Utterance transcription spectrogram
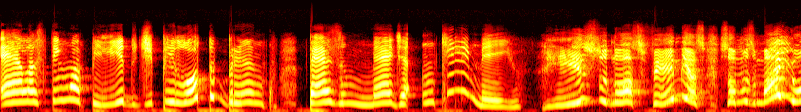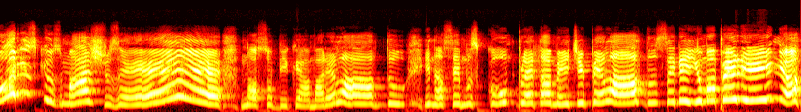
Elas têm o apelido de piloto branco. Pesam em média um quilo e meio. Isso, nós fêmeas somos maiores que os machos, é! Nosso bico é amarelado e nascemos completamente pelados, sem nenhuma peninha.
